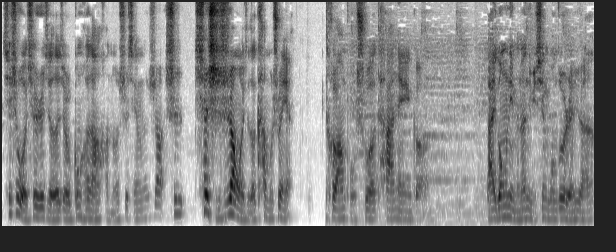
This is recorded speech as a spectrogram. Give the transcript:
其实我确实觉得，就是共和党很多事情让是确实是让我觉得看不顺眼。特朗普说他那个白宫里面的女性工作人员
